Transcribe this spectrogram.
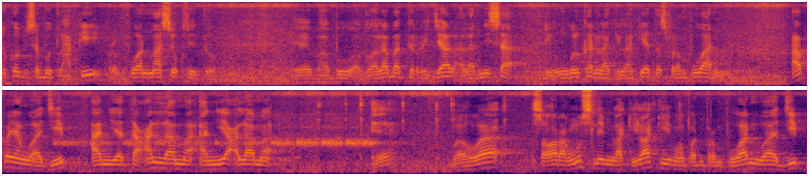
cukup disebut laki perempuan masuk situ. Ya babu ghalabatir rijal ala nisa diunggulkan laki-laki atas perempuan. Apa yang wajib? An yata'allama an ya'lama. Ya bahwa seorang muslim laki-laki maupun perempuan wajib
